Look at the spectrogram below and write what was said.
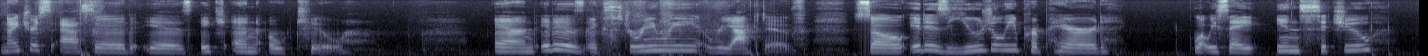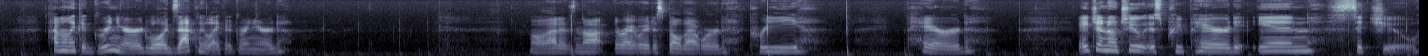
Nitrous acid is HNO2 and it is extremely reactive. So it is usually prepared, what we say, in situ, kind of like a Grignard. Well, exactly like a Grignard. Oh, that is not the right way to spell that word. Prepared. HNO2 is prepared in situ.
